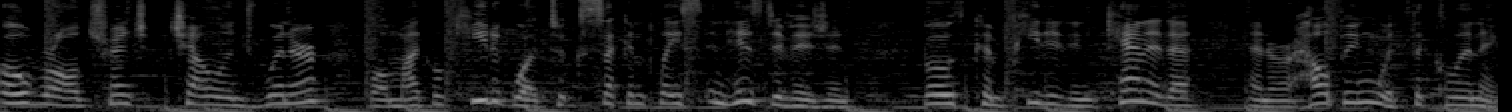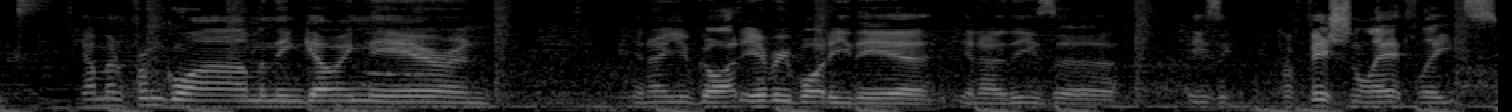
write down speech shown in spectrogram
overall Trench Challenge winner, while Michael Kitagawa took second place in his division. Both competed in Canada and are helping with the clinics. Coming from Guam and then going there and you know you've got everybody there you know these are these are professional athletes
